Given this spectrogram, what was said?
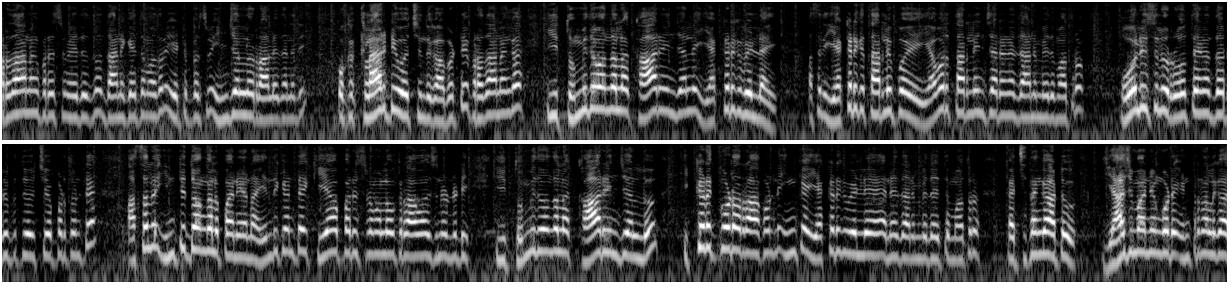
ప్రధాన పరిశ్రమ ఏదైతే దానికైతే మాత్రం ఎట్టి పరిశ్రమ ఇంజన్లు రాలేదనేది ఒక క్లారిటీ వచ్చింది కాబట్టి ప్రధానంగా ఈ తొమ్మిది వందల కార్ ఇంజన్లు ఎక్కడికి వెళ్ళాయి? అసలు ఎక్కడికి తరలిపోయి ఎవరు తరలించారనే దాని మీద మాత్రం పోలీసులు రోతైన దర్యాప్తు చేపడుతుంటే అసలు ఇంటి దొంగల పనేనా? ఎందుకంటే కియా పరిశ్రమలోకి రావాల్సినటువంటి ఈ తొమ్మిది వందల కార్ ఇంజన్లు ఇక్కడికి కూడా రాకుండా ఇంకా ఎక్కడికి వెళ్ళాయి అనే దాని మీద అయితే మాత్రం ఖచ్చితంగా అటు యాజమాన్యం కూడా ఇంటర్నల్గా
